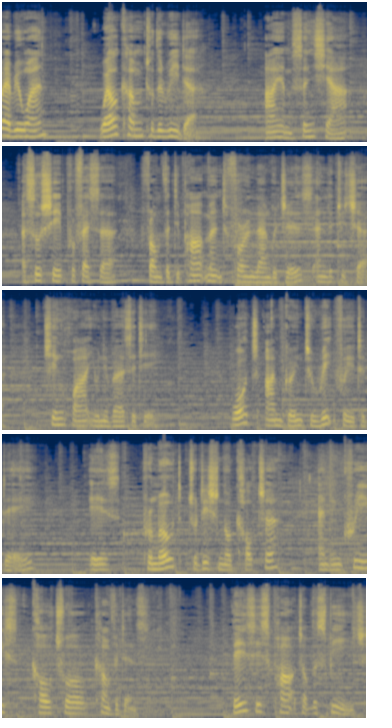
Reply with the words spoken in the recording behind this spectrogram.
everyone. Welcome to The Reader. I am Sun Xia, Associate Professor from the Department of Foreign Languages and Literature, Tsinghua University. What I'm going to read for you today is Promote Traditional Culture and Increase Cultural Confidence. This is part of the speech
